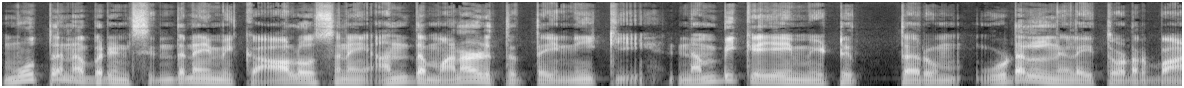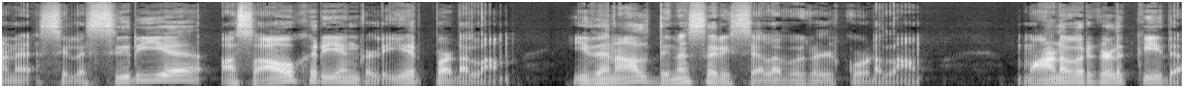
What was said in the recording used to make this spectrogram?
மூத்த நபரின் சிந்தனை மிக்க ஆலோசனை அந்த மன அழுத்தத்தை நீக்கி நம்பிக்கையை மீட்டு தரும் உடல்நிலை தொடர்பான சில சிறிய அசௌகரியங்கள் ஏற்படலாம். இதனால் தினசரி செலவுகள் கூடலாம். மாணவர்களுக்கு இது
